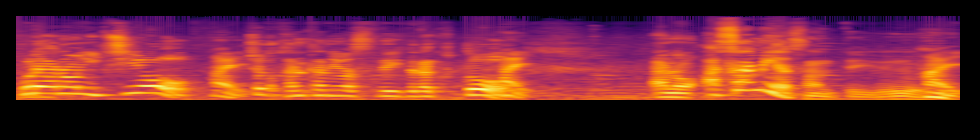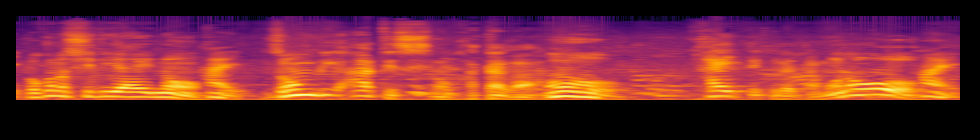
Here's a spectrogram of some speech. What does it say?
これあの一応、はい。ちょっと簡単に言わせていただくと、はいあの朝宮さんっていう、はい。僕の知り合いのはい。ゾンビアーティストの方が書いてくれたものを、はい。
